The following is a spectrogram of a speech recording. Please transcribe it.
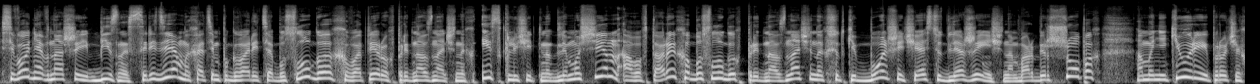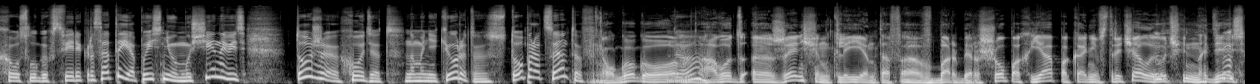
Сегодня в нашей бизнес-среде мы хотим поговорить об услугах, во-первых, предназначенных исключительно для мужчин, а во-вторых, об услугах, предназначенных все-таки большей частью для женщин, о барбершопах, о маникюре и прочих услугах в сфере красоты. Я поясню, мужчины ведь тоже ходят на маникюр, это сто процентов. Ого-го. Да. А вот э, женщин-клиентов э, в барбершопах я пока не встречал и очень надеюсь,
